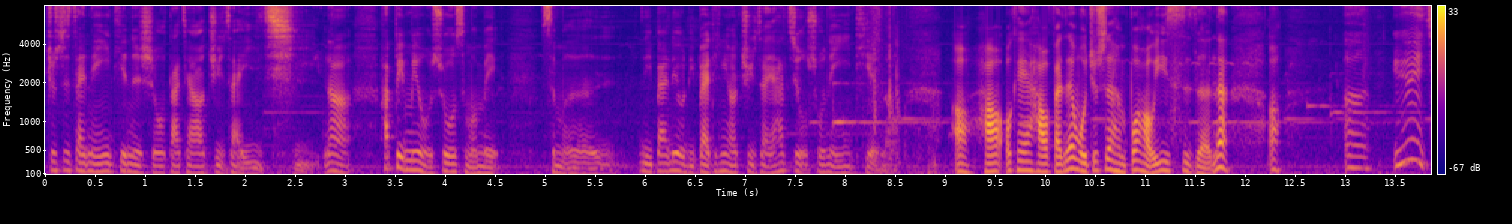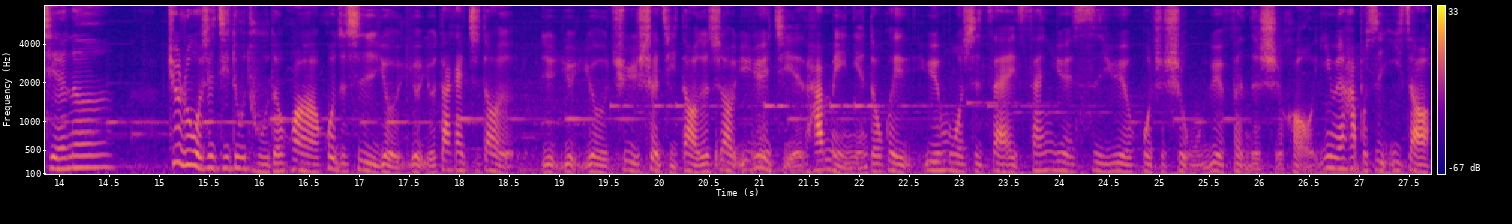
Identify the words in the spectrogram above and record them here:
就是在那一天的时候，大家要聚在一起。那他并没有说什么每什么礼拜六、礼拜天要聚在，他只有说那一天哦。哦，好，OK，好，反正我就是很不好意思的。那哦，呃，逾越节呢，就如果是基督徒的话，或者是有有有大概知道有有有去涉及到，就知道逾越节它每年都会约莫是在三月、四月或者是五月份的时候，因为它不是依照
